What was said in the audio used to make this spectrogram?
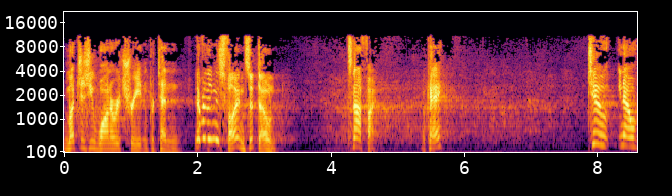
Much as you want to retreat and pretend everything is fine, sit down. It's not fine. Okay? Two, you know,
